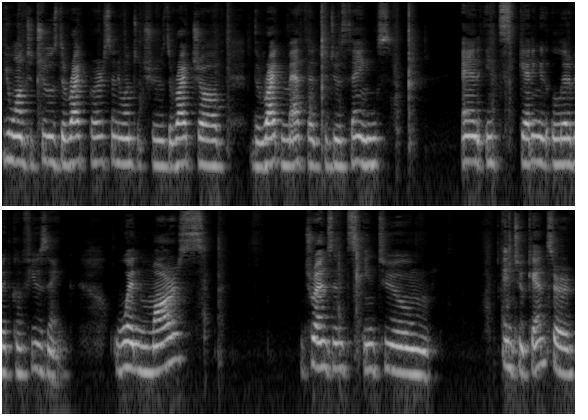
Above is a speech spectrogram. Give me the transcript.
You want to choose the right person, you want to choose the right job, the right method to do things, and it's getting a little bit confusing when Mars transits into into Cancer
